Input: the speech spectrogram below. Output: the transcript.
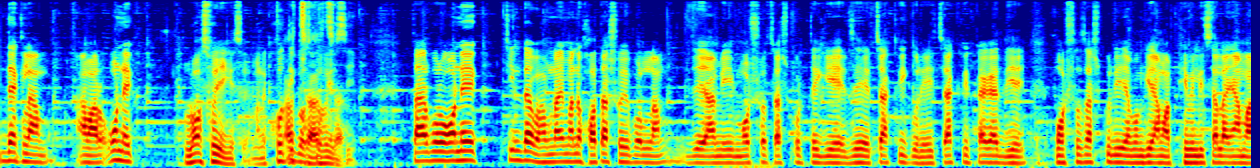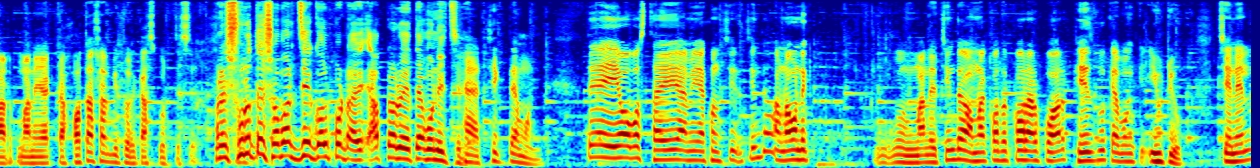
দেখলাম আমার অনেক লস হয়ে গেছে মানে ক্ষতিগ্রস্ত আচ্ছা। হয়েছি। তারপর অনেক চিন্তা ভাবনায় মানে হতাশ হয়ে পড়লাম যে আমি মৎস্য চাষ করতে গিয়ে যে চাকরি করি এই চাকরির টাকা দিয়ে মৎস্য চাষ করি এবং গিয়ে আমার ফ্যামিলি চালাই আমার মানে একটা হতাশার ভিতরে কাজ করতেছে। মানে শুরুতে সবার যে গল্পটা আপনারও তেমনই ছিল। হ্যাঁ ঠিক তেমনই। তো এই অবস্থায় আমি এখন চিন্তা ভাবনা অনেক মানে চিন্তা ভাবনা করা- করার পর ফেসবুক এবং ইউটিউব চ্যানেল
